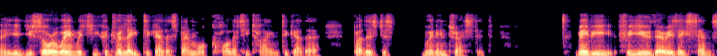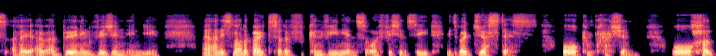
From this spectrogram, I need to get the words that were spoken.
uh, you, you saw a way in which you could relate together, spend more quality time together, but others just weren't interested maybe for you there is a sense of a, a, burning vision in you uh, and it's not about sort of convenience or efficiency, it's about justice or compassion or hope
